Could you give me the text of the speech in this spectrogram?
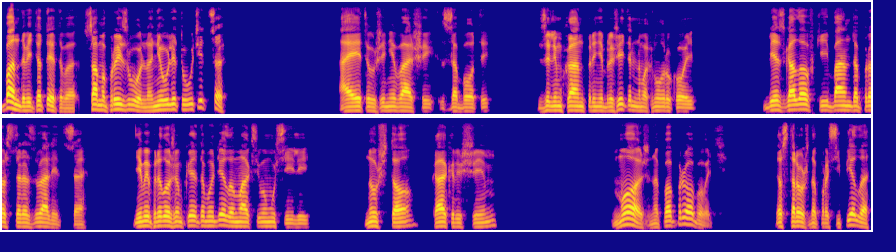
банда ведь от этого самопроизвольно не улетучится. — А это уже не ваши заботы, Залимхан пренебрежительно махнул рукой. Без головки банда просто развалится, и мы приложим к этому делу максимум усилий. Ну что, как решим? Можно попробовать. Осторожно просипела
